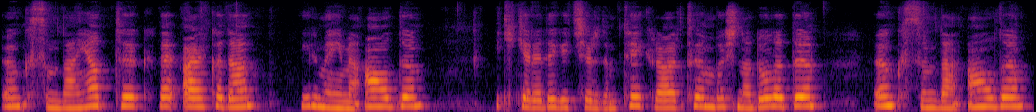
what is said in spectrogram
ön kısımdan yaptık ve arkadan ilmeğimi aldım. iki kere de geçirdim. Tekrar tığın başına doladım. Ön kısımdan aldım.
